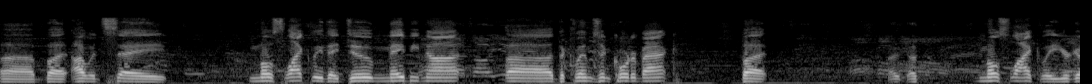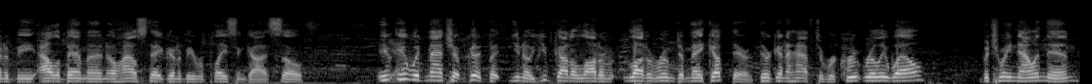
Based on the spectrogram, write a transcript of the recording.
uh, but I would say most likely they do. Maybe not uh, the Clemson quarterback, but uh, uh, most likely you're going to be Alabama and Ohio State going to be replacing guys. So it, it would match up good. But you know, you've got a lot of lot of room to make up there. They're going to have to recruit really well between now and then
